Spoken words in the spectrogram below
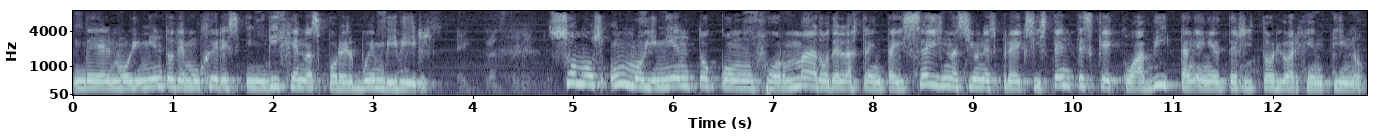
del movimiento de mujeres indígenas por el buen vivir. Somos un movimiento conformado de las 36 naciones preexistentes que cohabitan en el territorio argentino.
